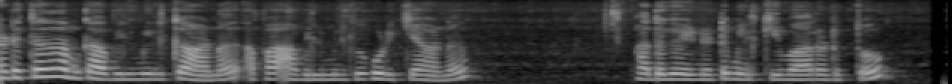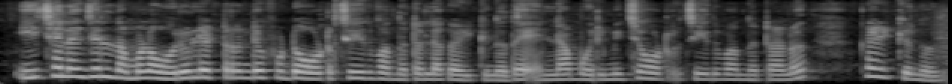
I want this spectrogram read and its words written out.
അടുത്തത് നമുക്ക് അവിൽ മിൽക്ക് ആണ് അപ്പോൾ അവിൽ മിൽക്ക് കുടിക്കുകയാണ്. അത് കഴിഞ്ഞിട്ട് മിൽക്കി ബാർ എടുത്തു. ഈ ചലഞ്ചിൽ നമ്മൾ ഓരോ ലെറ്ററിന്റെ ഫുഡ് ഓർഡർ ചെയ്ത് വന്നിട്ടല്ല കഴിക്കുന്നത്. എല്ലാം ഒരുമിച്ച് ഓർഡർ ചെയ്ത് വന്നിട്ടാണ് കഴിക്കുന്നത്.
